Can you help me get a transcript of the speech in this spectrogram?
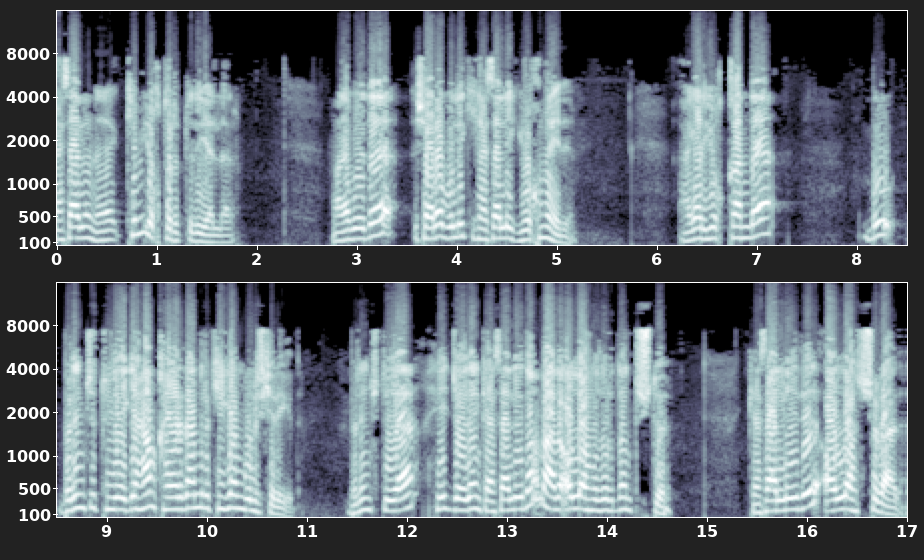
kasalini kim yuqtiribdi deganlar. Mana bu yerda ishora bo'ldiki kasallik yuqmaydi agar yuqqanda bu birinchi tuyaga ham qayerdandir kelgan bo'lishi kerak edi. Birinchi tuya hech joydan kasallikni olmadi olloh huzuridan tushdi. Kasallikni olloh tushiradi.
